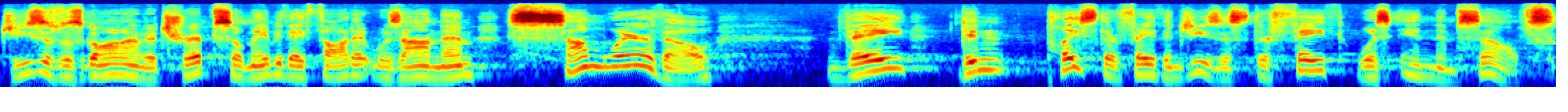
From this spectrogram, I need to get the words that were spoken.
Jesus was going on a trip, so maybe they thought it was on them. Somewhere, though, they didn't place their faith in Jesus, their faith was in themselves.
